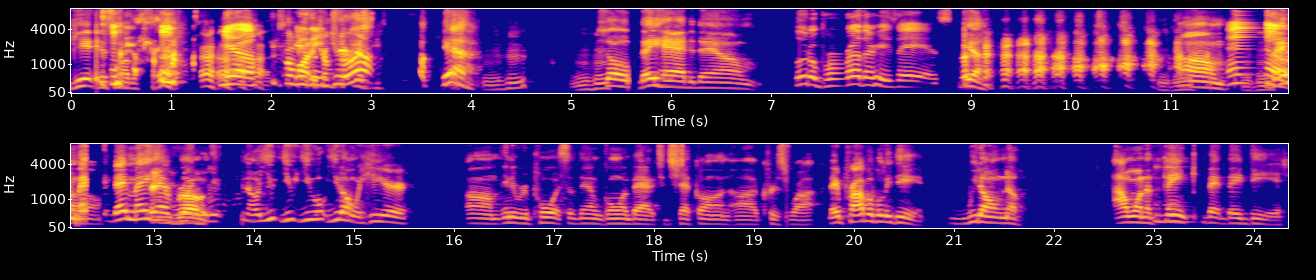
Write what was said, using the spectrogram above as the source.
Get this motherfucker. Yeah. Somebody Is he come get drunk? Yeah. hmm hmm So they had the damn Little brother, his ass. this. yeah. Mhm. Um they may they may Baby have bro. you know you you you you don't hear um any reports of them going back to check on uh Chris Rock. They probably did. We don't know. I want to Mhm. think that they did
